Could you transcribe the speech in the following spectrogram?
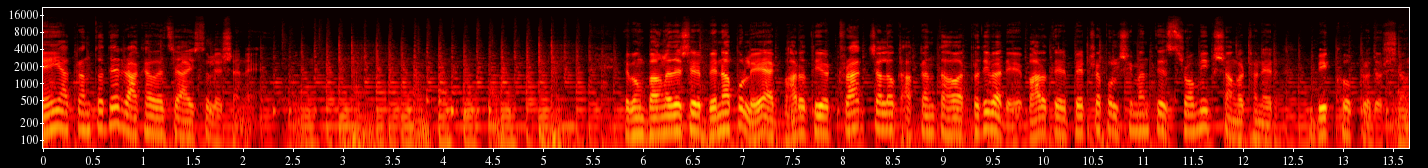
নেই আক্রান্তদের, রাখা হয়েছে আইসোলেশনে। এবং বাংলাদেশের বেনাপোলে এক ভারতীয় ট্রাক চালক আক্রান্ত হওয়ার প্রতিবাদে ভারতের পেট্রাপোল সীমান্তে শ্রমিক সংগঠনের বিক্ষোভ প্রদর্শন।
